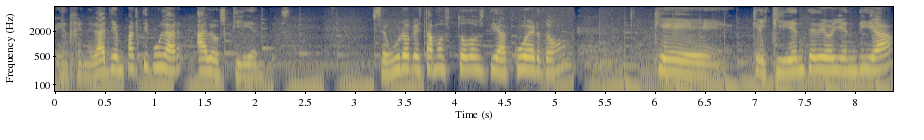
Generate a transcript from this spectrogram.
en general y en particular a los clientes. Seguro que estamos todos de acuerdo que, el cliente de hoy en día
